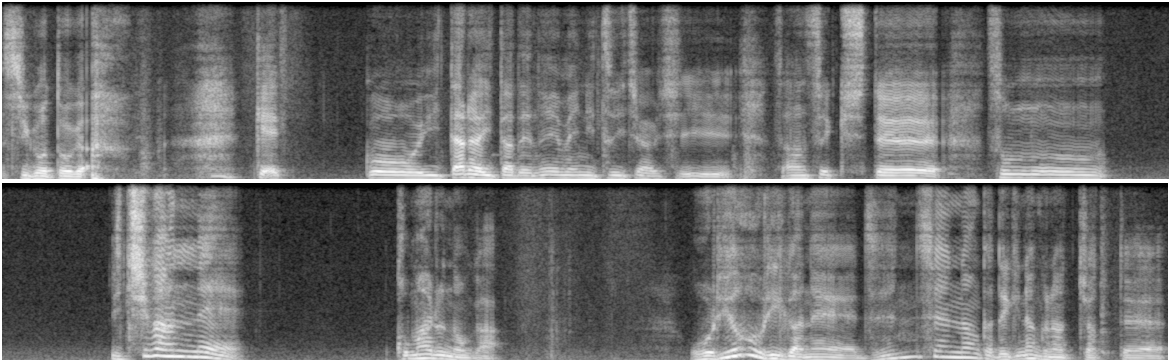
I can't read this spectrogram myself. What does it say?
仕事が。結構いたらいたでね目についちゃうし山積してその一番ね困るのがお料理がね全然なんかできなくなっちゃって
